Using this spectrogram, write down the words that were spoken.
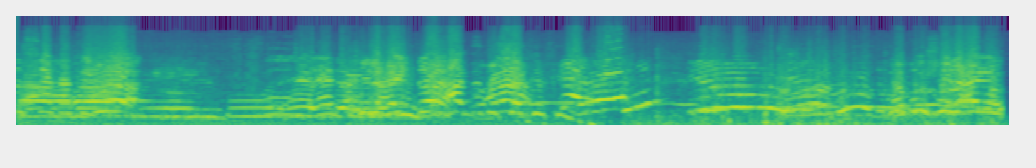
السكاكين العيد حد ابوش العيد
